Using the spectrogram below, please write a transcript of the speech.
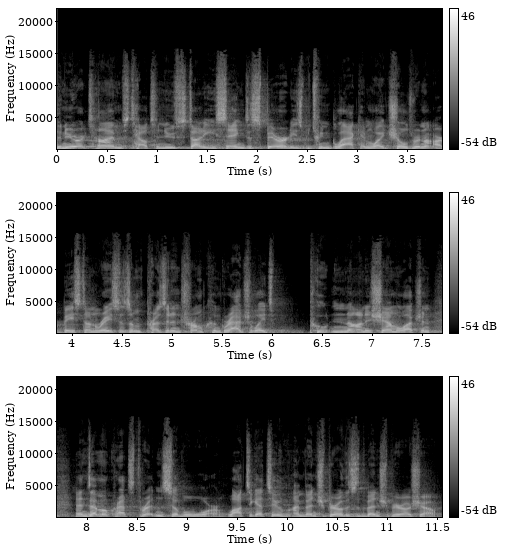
The New York Times touts a new study saying disparities between black and white children are based on racism. President Trump congratulates Putin on his sham election, and Democrats threaten civil war. A lot to get to. I'm Ben Shapiro. This is The Ben Shapiro Show.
